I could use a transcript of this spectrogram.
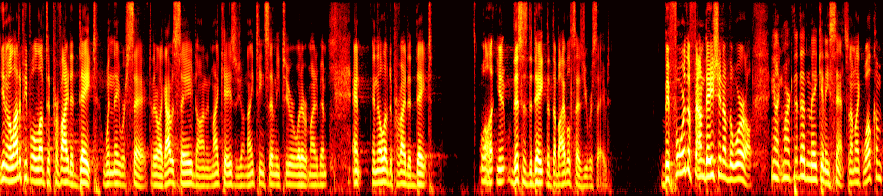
You know, a lot of people love to provide a date when they were saved. They're like, I was saved on, in my case, you know, 1972 or whatever it might have been. And, and they'll love to provide a date. Well, uh, you know, this is the date that the Bible says you were saved. Before the foundation of the world. You're like, Mark, that doesn't make any sense. And I'm like, welcome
